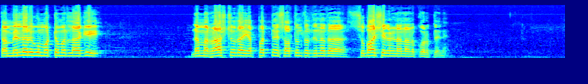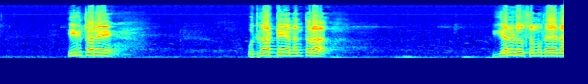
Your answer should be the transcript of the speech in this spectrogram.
ತಮ್ಮೆಲ್ಲರಿಗೂ ಮೊಟ್ಟ ಮೊದಲಾಗಿ ನಮ್ಮ ರಾಷ್ಟ್ರದ ಎಪ್ಪತ್ತನೇ ಸ್ವಾತಂತ್ರ್ಯ ದಿನದ ಶುಭಾಶಯಗಳನ್ನ ನಾನು ಕೋರುತ್ತೇನೆ. ಈಗ ತಾನೇ ಉದ್ಘಾಟನೆಯ ನಂತರ ಎರಡು ಸಮುದಾಯದ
